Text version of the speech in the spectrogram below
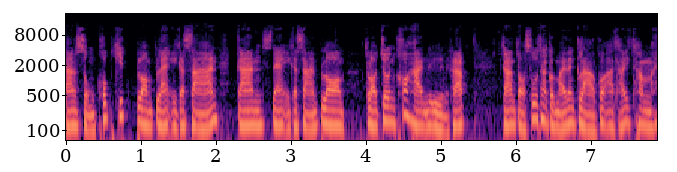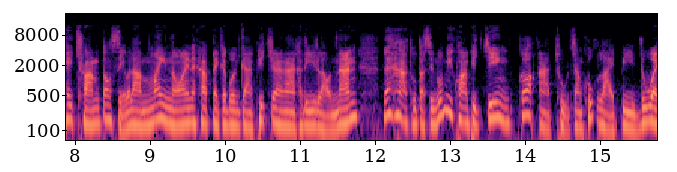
การสมคบคิดปลอมแปลงเอกสาร การแสดงเอกสารปลอม ตลอดจนข้อหาอื่นๆครับ การต่อสู้ทางกฎหมายดังกล่าวก็อาจทำให้ทรัมป์ต้องเสียเวลาไม่น้อยนะครับในกระบวนการพิจารณาคดีเหล่านั้น และหากถูกตัดสินว่ามีความผิดจริง ก็อาจถูกจำคุกหลายปีด้วย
